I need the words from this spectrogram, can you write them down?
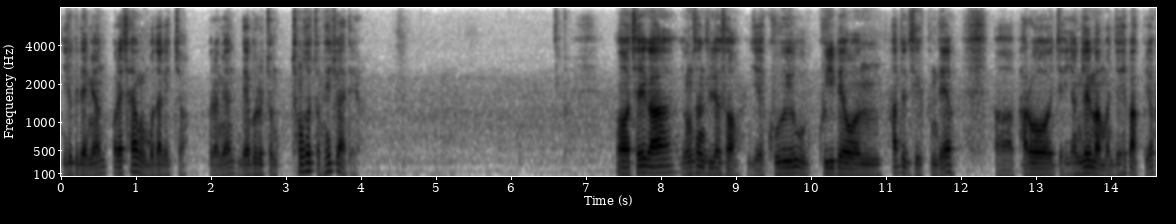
이렇게 되면 오래 사용을 못 하겠죠. 그러면 내부를 좀 청소 좀 해줘야 돼요. 어, 저희가 용산 들려서 이제 구입, 구입해온 하드 디스크인데요. 어, 바로 이제 연결만 먼저 해봤고요.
